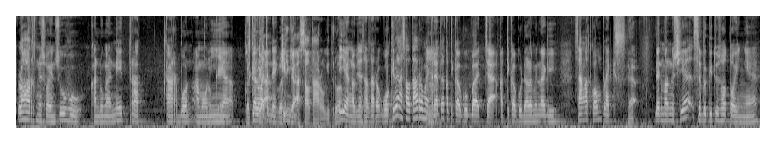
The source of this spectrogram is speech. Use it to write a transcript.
lo harus menyesuaikan suhu kandungan nitrat karbon amonia Berarti segala macam deh Berarti kimia. nggak asal taruh gitu doang. Iya nggak bisa asal taruh. Gue kira asal taruh, main ternyata ketika gue baca, ketika gue dalamin lagi, sangat kompleks. Ya. Dan manusia sebegitu sotoinya,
